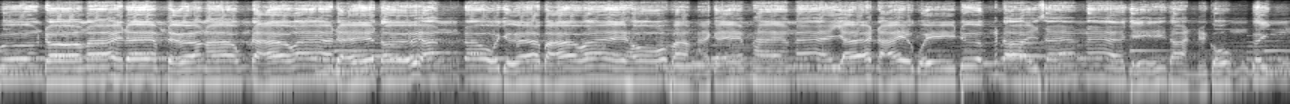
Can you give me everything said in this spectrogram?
Vương tròn đem đường ông đạo, đệ tử ăn trâu dựa bảo hộ phần kém hàng vợ nại quỳ trước đại sang dị thành cùng kinh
